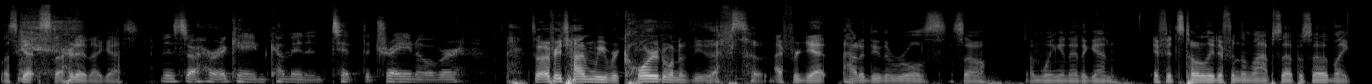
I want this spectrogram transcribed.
let's get started, I guess. Just a hurricane come in and tip the train over. So every time we record one of these episodes, I forget how to do the rules, so I'm winging it again. If it's totally different than last episode, like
